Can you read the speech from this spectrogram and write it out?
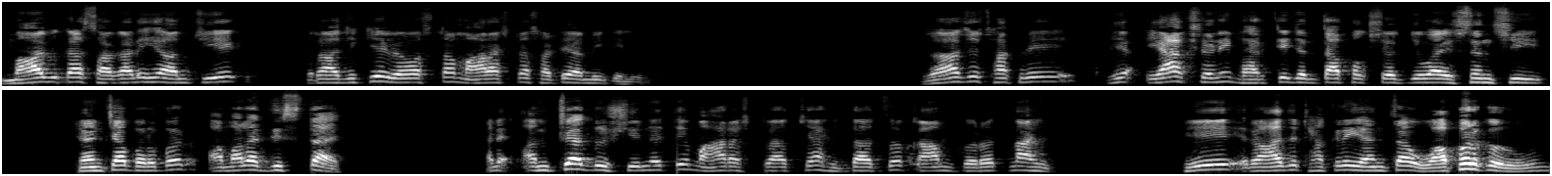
महाविकास आघाडी ही आमची एक राजकीय व्यवस्था महाराष्ट्रासाठी आम्ही केली. राज ठाकरे हे या क्षणी भारतीय जनता पक्ष किंवा एस एन सी यांच्या बरोबर आम्हाला दिसत आहेत आणि आमच्या दृष्टीने ते महाराष्ट्राच्या हिताचं काम करत नाहीत. हे राज ठाकरे यांचा वापर करून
